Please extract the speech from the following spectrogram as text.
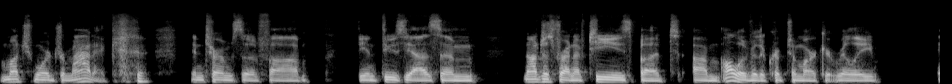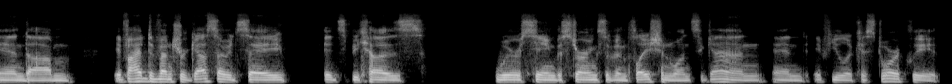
much more dramatic in terms of um, the enthusiasm, not just for NFTs, but um, all over the crypto market, really. And um, if I had to venture guess, I would say it's because we're seeing the stirrings of inflation once again. And if you look historically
